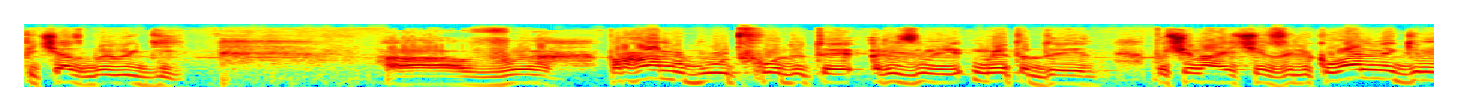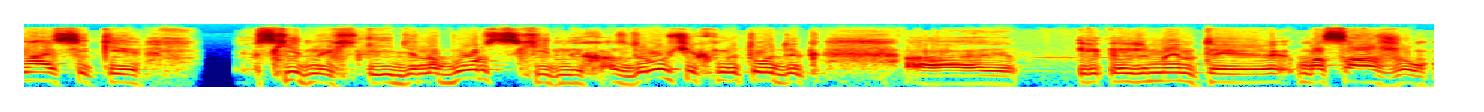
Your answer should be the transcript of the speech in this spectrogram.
під час бойових дій. В програму будуть входити різні методи, починаючи з лікувальної гімнастики, східних єдиноборств, східних оздоровчих методик, елементи масажу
